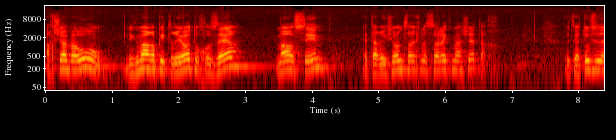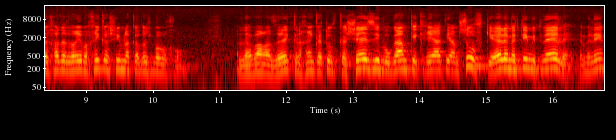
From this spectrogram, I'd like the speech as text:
עכשיו ההוא, נגמר הפטריות, הוא חוזר, מה עושים? את הראשון צריך לסלק מהשטח. וכתוב שזה אחד הדברים הכי קשים לקדוש ברוך הוא. הדבר הזה, לכן כתוב קשה זיווגם כקריאת ים סוף, כי אלה מתים מפני אלה, אתם מבינים?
